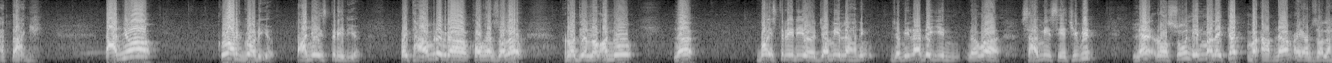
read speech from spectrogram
อัตตากีตานโยกอร์กอดีตานโยสตรีเดียไปถามเรื่องราวของฮันซาลารเดิยลานูนะบอกอิสตรีเดียจามิลละนึง จามิลาได้ยินนะว่าสามีเสียชีวิต และรอซูลเห็นมาเลกัดมาอาบน้ำให้อันซอละ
